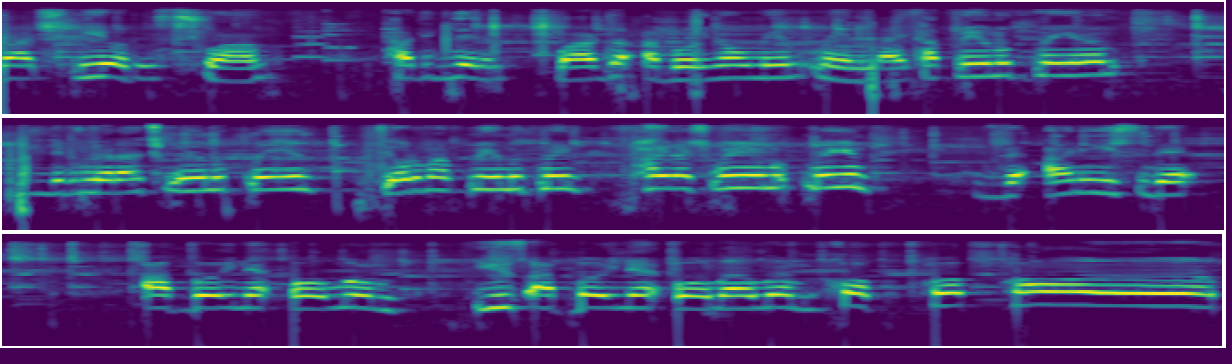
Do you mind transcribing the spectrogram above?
Başlıyoruz şu an. Hadi gidelim. Bu arada abone olmayı unutmayın. Like atmayı unutmayın. Bildirimleri açmayı unutmayın. Yorum atmayı unutmayın. Paylaşmayı unutmayın. Ve en iyisi de abone olun. 100 abone olalım. Hop hop hop.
